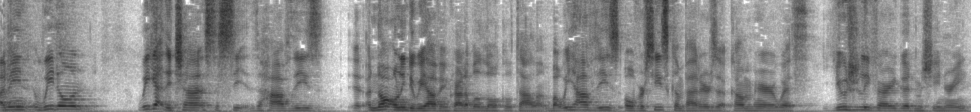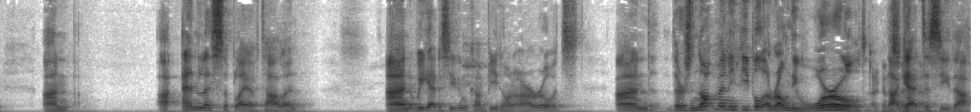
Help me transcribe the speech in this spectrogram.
I mean, we don't, we get the chance to see, to have these, not only do we have incredible local talent, but we have these overseas competitors that come here with usually very good machinery and an endless supply of talent. And we get to see them compete on our roads. And there's not many people around the world that get that. to see that.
